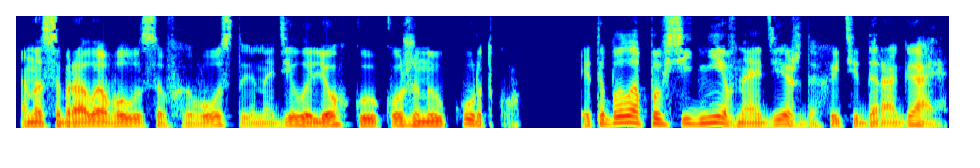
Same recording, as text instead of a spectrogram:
Она собрала волосы в хвост и надела легкую кожаную куртку. Это была повседневная одежда, хоть и дорогая.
